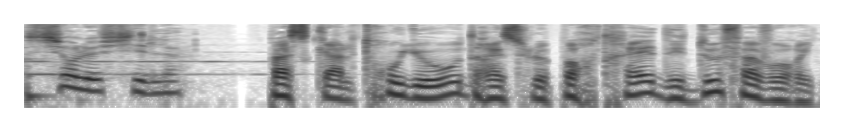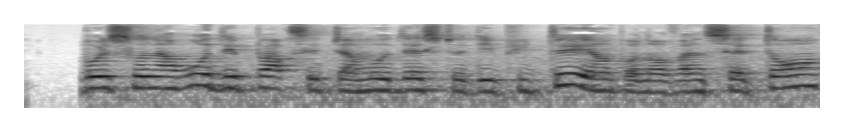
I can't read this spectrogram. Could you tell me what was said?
Sur le fil. Pascal Trouillot dresse le portrait des deux favoris. Bolsonaro, au départ, c'était un modeste député hein, pendant 27 ans.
